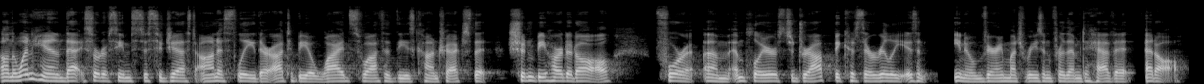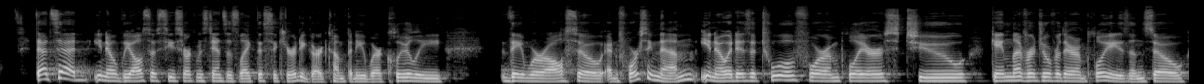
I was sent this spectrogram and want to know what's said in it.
on the one hand, that sort of seems to suggest, honestly, there ought to be a wide swath of these contracts that shouldn't be hard at all for um, employers to drop because there really isn't, you know, very much reason for them to have it at all. That said, you know, we also see circumstances like the security guard company where clearly they were also enforcing them. You know, it is a tool for employers to gain leverage over their employees. And so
